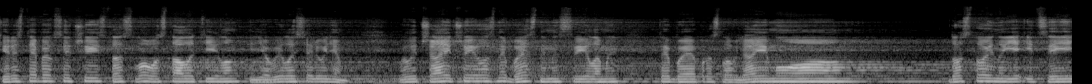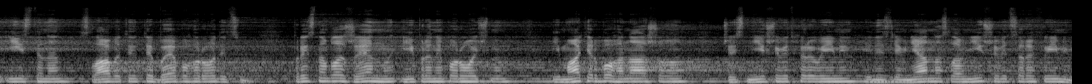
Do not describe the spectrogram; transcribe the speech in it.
Через тебе все чисте, слово стало тілом і явилося людям, величаючи його з небесними силами, тебе прославляємо. Достойно є і це є істина, славити Тебе, Богородицю, присноблаженну і пренепорочну, і матір Бога нашого, чесніше від Херовимів і незрівнянно славніше від Серафимів,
